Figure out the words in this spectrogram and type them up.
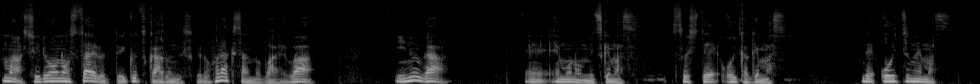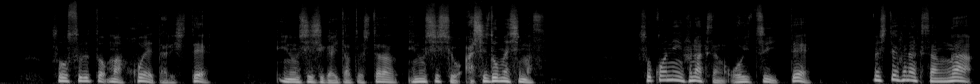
まあ狩猟のスタイルっていくつかあるんですけど船木さんの場合は犬が、えー獲物を見つけます。そして追いかけます。で追い詰めます。そうするとまあ吠えたりしてイノシシがいたとしたらイノシシを足止めします。そこに船木さんが追いついてそして船木さんが、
